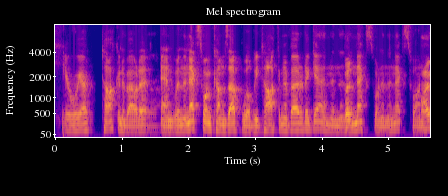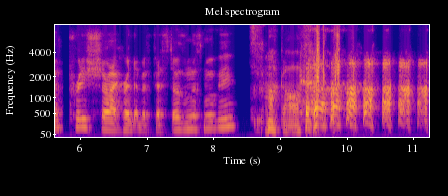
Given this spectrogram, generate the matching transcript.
here we are talking about it, Yeah. and when the next one comes up, we'll be talking about it again, and then But the next one, and the next one. I'm pretty sure I heard that Mephisto's in this movie. Fuck off.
